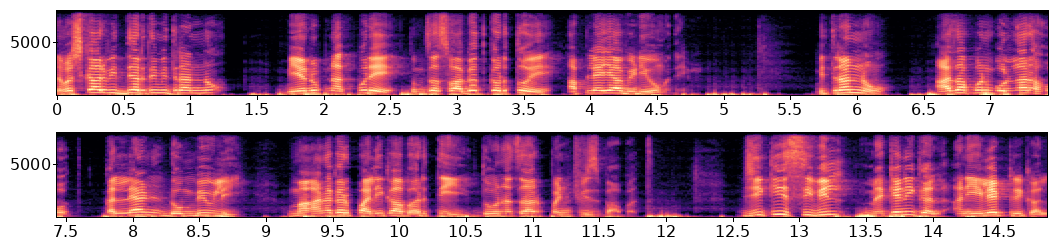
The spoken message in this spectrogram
नमस्कार विद्यार्थी मित्रांनो मी अनुप नागपुरे तुमचं स्वागत करतोय आपल्या या व्हिडिओमध्ये. मित्रांनो आज आपण बोलणार आहोत कल्याण डोंबिवली महानगरपालिका भरती दोन हजार पंचवीस बाबत. जी की सिव्हिल मेकॅनिकल आणि इलेक्ट्रिकल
